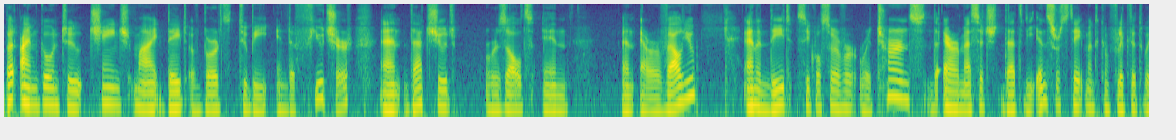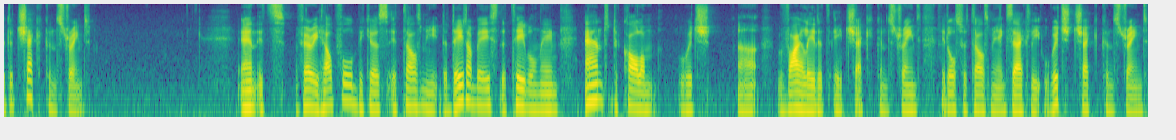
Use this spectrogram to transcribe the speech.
but I'm going to change my date of birth to be in the future and that should result in an error value and indeed, SQL Server returns the error message that the insert statement conflicted with the check constraint. And it's very helpful because it tells me the database, the table name, and the column which uh, violated a check constraint. It also tells me exactly which check constraint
